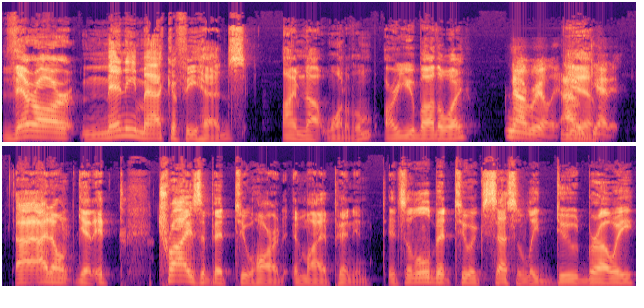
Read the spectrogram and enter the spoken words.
There are many McAfee heads. I'm not one of them. Are you, by the way? not really. I Yeah. don't get it. I, I don't get it. Tries a bit too hard, in my opinion. It's a little bit too excessively dude broy,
